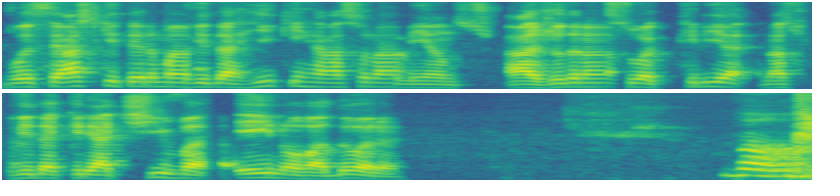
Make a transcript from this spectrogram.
Você acha que ter uma vida rica em relacionamentos ajuda na sua, cria, na sua vida criativa e inovadora? Bom.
